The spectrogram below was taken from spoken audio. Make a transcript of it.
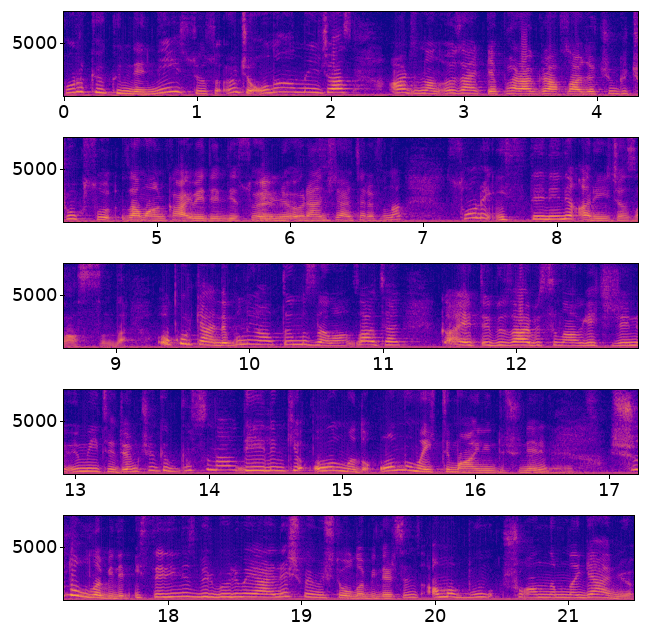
Soru kökünde ne istiyorsa önce onu anlayacağız. Ardından özellikle paragraflarda çünkü çok zaman kaybedildiği söyleniyor Evet. öğrenciler tarafından. Sonra isteneni arayacağız aslında. Okurken de bunu yaptığımız zaman zaten gayet de güzel bir sınav geçeceğini ümit ediyorum. Çünkü bu sınav diyelim ki olmadı, olmama ihtimalini düşünelim. Evet. Şu da olabilir, istediğiniz bir bölüme yerleşmemiş de olabilirsiniz ama bu şu anlamına gelmiyor.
